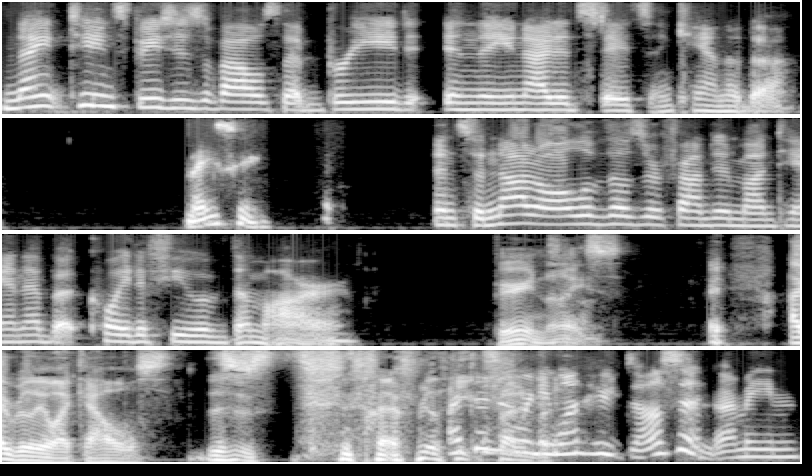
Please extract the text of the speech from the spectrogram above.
19 species of owls that breed in the United States and Canada. Amazing. And so not all of those are found in Montana, but quite a few of them are. Very nice. I, I really like owls. This is I'm really I don't know anyone who doesn't. I mean,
